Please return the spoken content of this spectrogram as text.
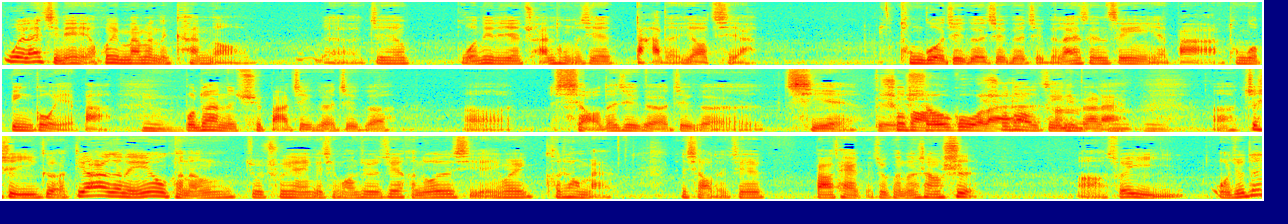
未来几年也会慢慢的看到，呃，这些国内的这些传统的这些大的药企啊，通过这个这个这个 licensing 也罢，通过并购也罢，嗯，不断的去把这个这个呃小的这个这个企业收到收过来收到自己里边来，嗯，啊，这是一个。第二个呢，也有可能就出现一个情况，就是这些很多的企业因为科创板，这小的这些 biotech 就可能上市。啊，所以我觉得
